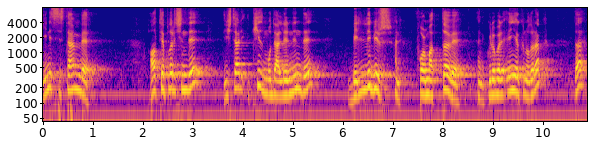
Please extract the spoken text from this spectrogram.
yeni sistem ve altyapılar içinde dijital ikiz modellerinin de belli bir hani formatta ve hani globale en yakın olarak da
